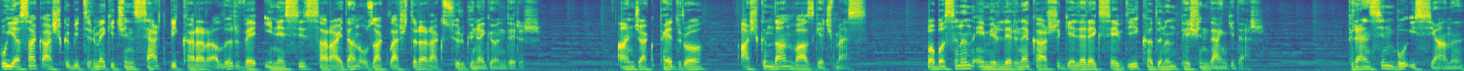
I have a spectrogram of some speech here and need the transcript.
Bu yasak aşkı bitirmek için sert bir karar alır ve Ines'i saraydan uzaklaştırarak sürgüne gönderir. Ancak Pedro aşkından vazgeçmez. Babasının emirlerine karşı gelerek sevdiği kadının peşinden gider. Prensin bu isyanı,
